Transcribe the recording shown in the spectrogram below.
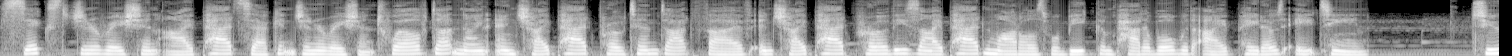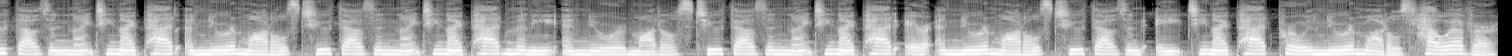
6th generation iPad 2nd generation 12.9 inch iPad Pro 10.5 inch iPad Pro These iPad models will be compatible with iPadOS 18. 2019 iPad and newer models 2019 iPad mini and newer models 2019 iPad Air and newer models 2018 iPad Pro and newer models However,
